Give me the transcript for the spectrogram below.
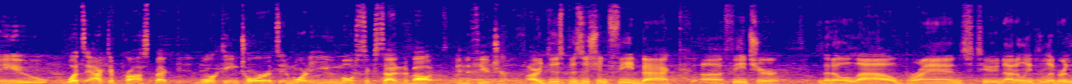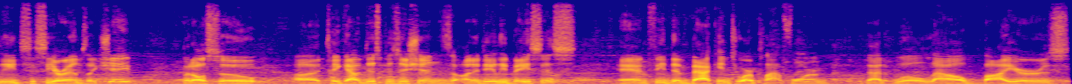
are you? What's ActiveProspect working towards, and what are you most excited about in the future? Our disposition feedback uh, feature that'll allow brands to not only deliver leads to CRMs like Shape, but also uh, take out dispositions on a daily basis and feed them back into our platform that will allow buyers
